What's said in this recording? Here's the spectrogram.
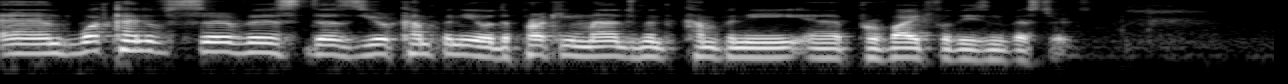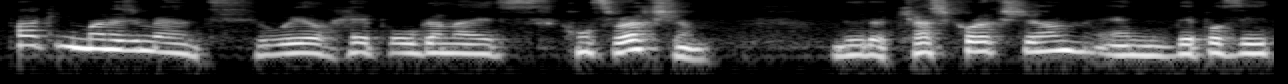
And what kind of service does your company or the parking management company uh, provide for these investors? Parking management will help organize construction, do the cash collection and deposit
